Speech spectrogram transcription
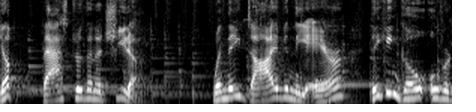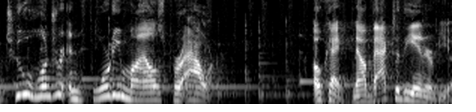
Yup, faster than a cheetah. When they dive in the air, they can go over 240 miles per hour. Okay, now back to the interview.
